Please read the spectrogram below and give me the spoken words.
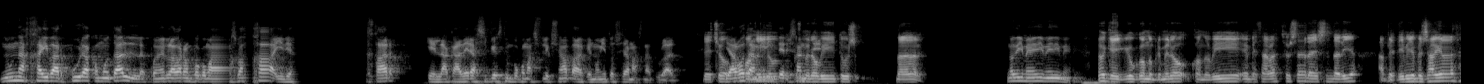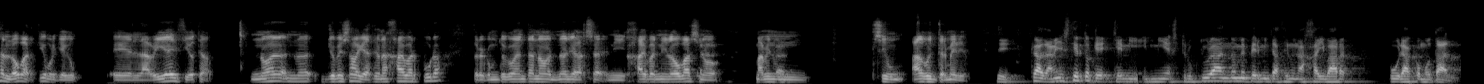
no una high bar pura como tal, poner la barra un poco más baja y dejar que la cadera sí que esté un poco más flexionada para que el movimiento sea más natural. De hecho, y algo cuando también yo interesante- primero vi tus... Dale, dale. No, dime, dime, dime. No, que yo cuando primero, cuando vi, empezaba a estudiar de sentadilla, al principio pensaba que iba a hacer low bar, tío, porque eh, la veía y decía, hostia, no, no- yo pensaba que hacía una high bar pura, pero como tú comentas, no, no llega a ser ni high bar ni low bar, sino más bien un- sí, un- algo intermedio. Sí, claro, también es cierto que, que mi, mi estructura no me permite hacer una high bar pura como tal.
